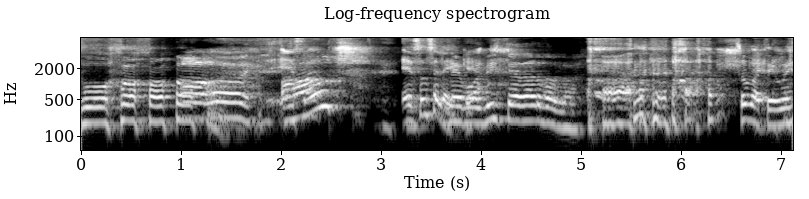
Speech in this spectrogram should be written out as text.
Uy, Eso, eso se le Me queda- volviste a dar dolor. Sóbate, güey.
